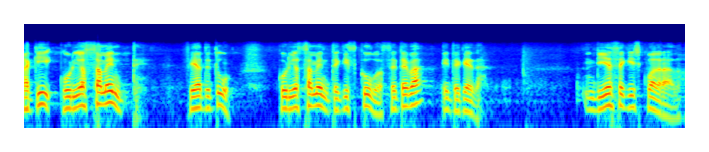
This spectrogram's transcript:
Aquí, curiosamente, fíjate tú, curiosamente x cubo se te va y te queda 10x cuadrado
